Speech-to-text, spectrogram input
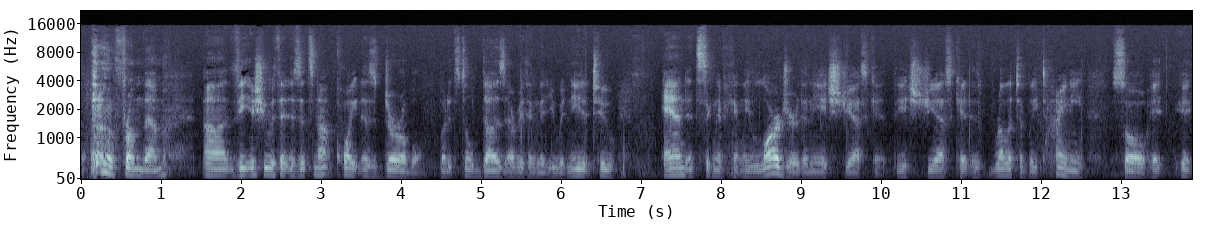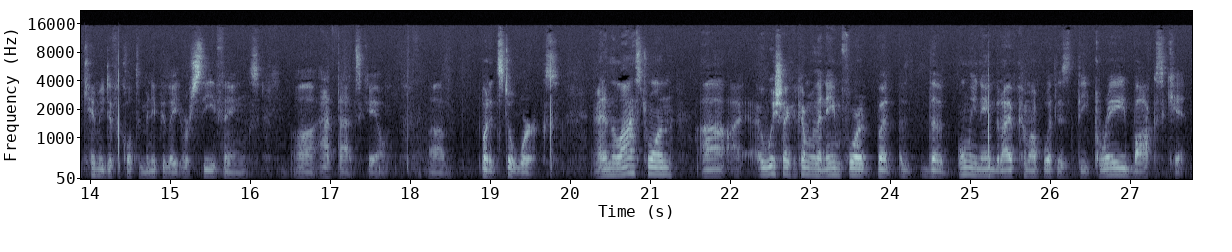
from them. Uh, the issue with it is it's not quite as durable, but it still does everything that you would need it to, and it's significantly larger than the HGS kit. The HGS kit is relatively tiny, so it, it can be difficult to manipulate or see things uh, at that scale, um, but it still works. And the last one, uh, I, I, wish I could come up with a name for it, but the only name that I've come up with is the Gray Box Kit.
